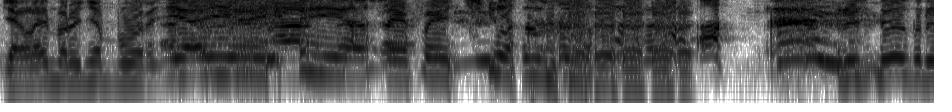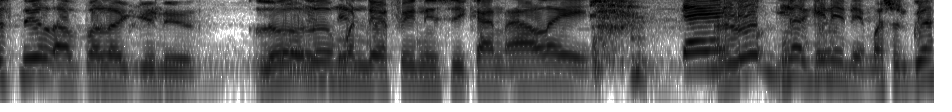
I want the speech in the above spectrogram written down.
yang lain baru nyebur. Iya iya iya, iya savage langsung. terus deal terus deal apa lagi deal? Lu lu mendefinisikan alay. Kayak lu gitu. nggak gini deh maksud gue.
